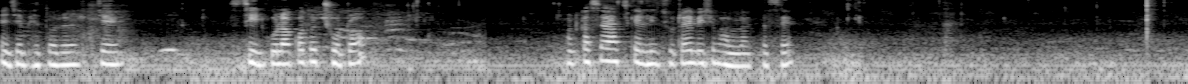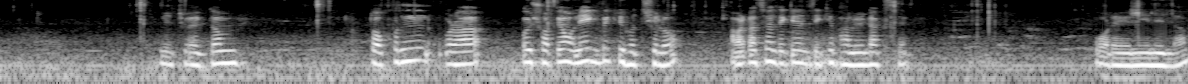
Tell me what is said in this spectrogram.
এই যে ভেতরের যে সিটগুলা কত ছোট। আমার কাছে আজকে লিচুটাই বেশি ভালো লাগতেছে। লিচু একদম তখন ওরা ওই শপে অনেক বিক্রি হচ্ছিল। আমার কাছে দেখে দেখে ভালোই লাগছে। পরে নিয়ে নিলাম।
